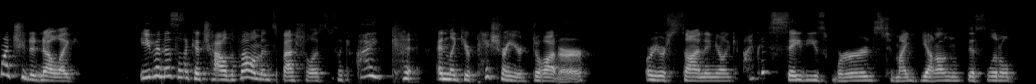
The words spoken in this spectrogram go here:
want you to know like even as like a child development specialist it's like i can and like you're picturing your daughter or your son and you're like i'm going to say these words to my young this little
